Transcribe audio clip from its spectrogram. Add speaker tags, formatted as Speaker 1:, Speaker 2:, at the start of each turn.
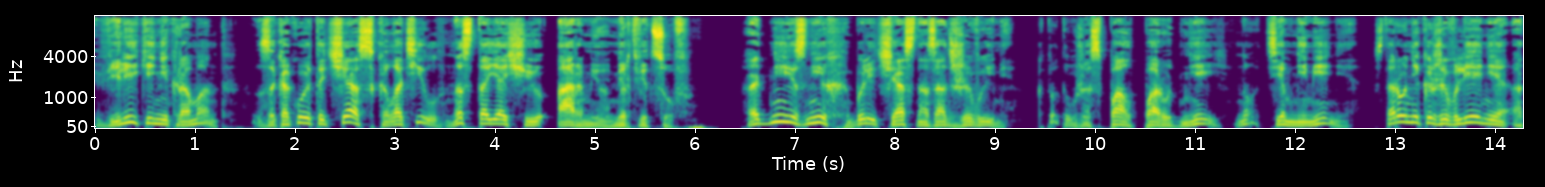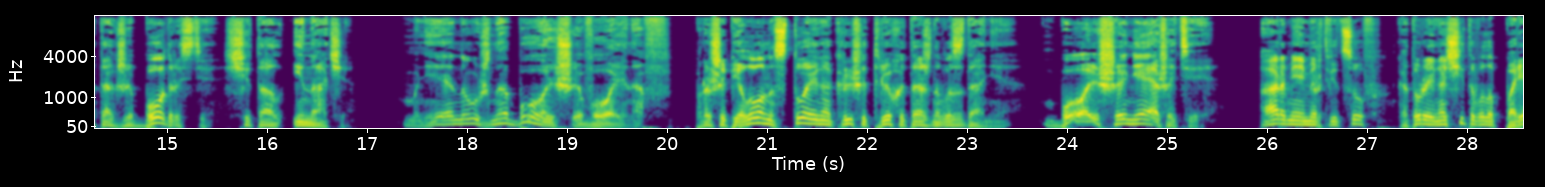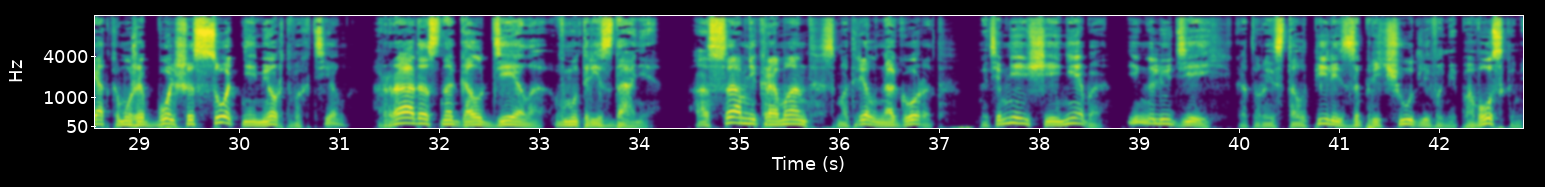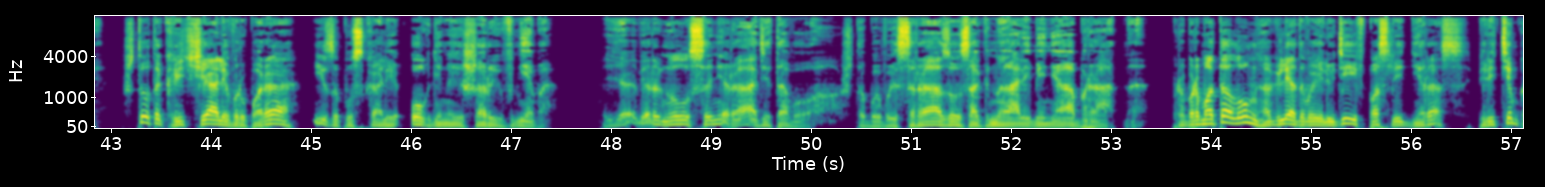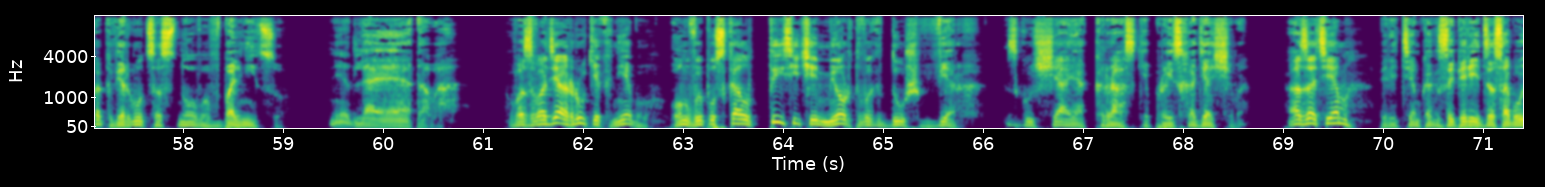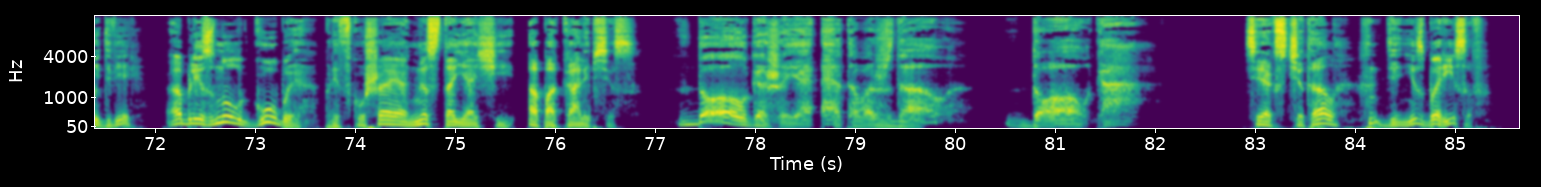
Speaker 1: Великий некромант за какой-то час колотил настоящую армию мертвецов. Одни из них были час назад живыми, кто-то уже спал пару дней, но тем не менее сторонник оживления, а также бодрости считал иначе. «Мне нужно больше воинов», — прошепел он, стоя на крыше трехэтажного здания. «Больше нежити!» Армия мертвецов, которая насчитывала порядком уже больше сотни мертвых тел, радостно галдела внутри здания. А сам некромант смотрел на город, на темнеющее небо и на людей, которые столпились за причудливыми повозками, что-то кричали в рупора и запускали огненные шары в небо. «Я вернулся не ради того, чтобы вы сразу загнали меня обратно», Пробормотал он, оглядывая людей в последний раз, перед тем, как вернуться снова в больницу. Не для этого. Возводя руки к небу, он выпускал тысячи мертвых душ вверх, сгущая краски происходящего. А затем, перед тем, как запереть за собой дверь, облизнул губы, предвкушая настоящий апокалипсис. «Долго же я этого ждал. Долго». Текст читал Денис Борисов.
